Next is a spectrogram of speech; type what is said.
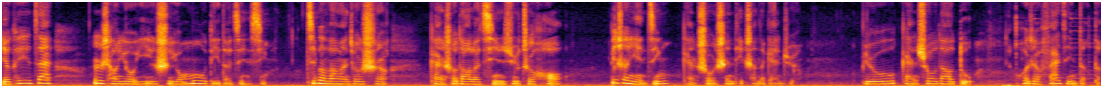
也可以在日常有意识、有目的的进行。基本方法就是感受到了情绪之后，闭上眼睛，感受身体上的感觉。比如感受到堵或者发紧等等。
